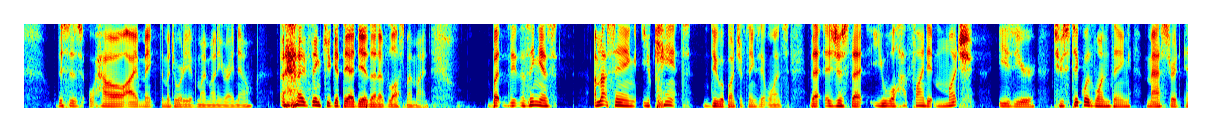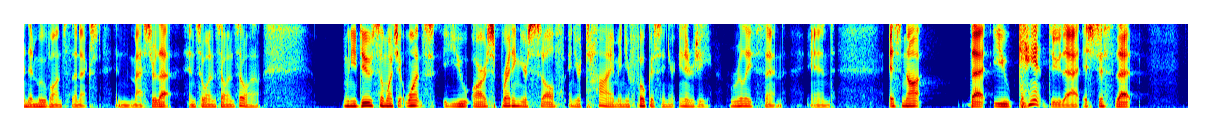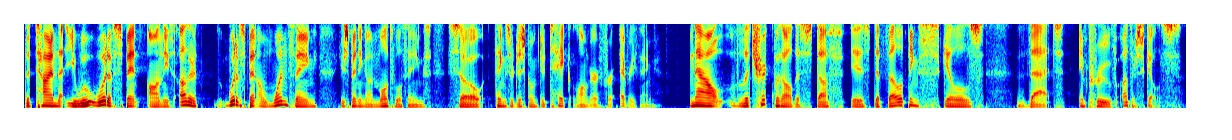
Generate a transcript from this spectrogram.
This is how I make the majority of my money right now. I think you get the idea that I've lost my mind. But the, the thing is, I'm not saying you can't do a bunch of things at once. That is just that you will find it much easier to stick with one thing, master it, and then move on to the next and master that, and so on and so on and so on. When you do so much at once, you are spreading yourself and your time and your focus and your energy really thin. And it's not that you can't do that, it's just that the time that you w- would have spent on these other would have spent on one thing, you're spending on multiple things. So things are just going to take longer for everything. Now, the trick with all this stuff is developing skills that improve other skills.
